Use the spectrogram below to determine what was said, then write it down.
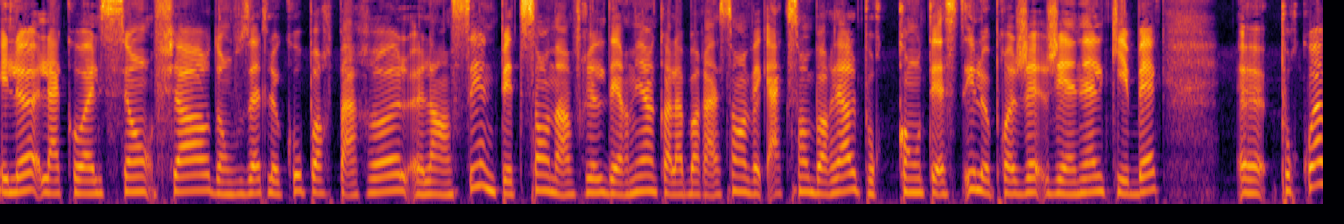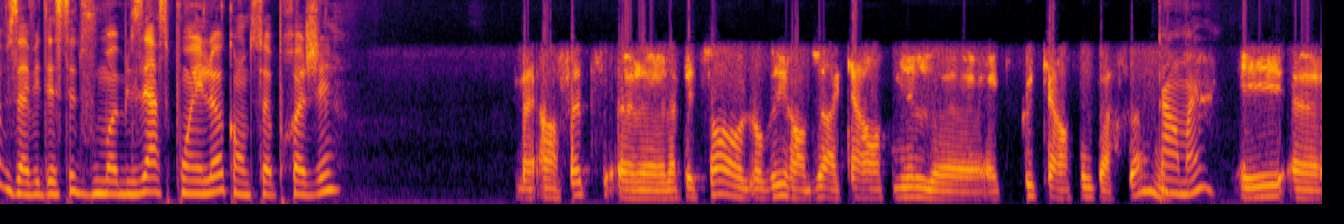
Et là, la coalition FIAR, dont vous êtes le co-porte-parole, a lancé une pétition en avril dernier en collaboration avec Action Boréale pour contester le projet GNL Québec. Euh, pourquoi vous avez décidé de vous mobiliser à ce point-là contre ce projet? Ben, en fait, euh, la pétition aujourd'hui est rendue à 40 000, euh, plus de 40 000 personnes. Quand même. Et euh,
